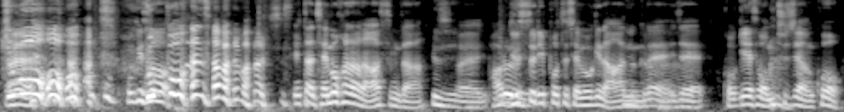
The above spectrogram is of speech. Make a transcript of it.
주모 거기서 국뽕 한 사발 말할 수 있어. 일단 제목 하나가 나왔습니다. 그지. 네, 바로 뉴스 리포트 제목이 나왔는데 그러니까. 이제 거기에서 멈추지 않고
